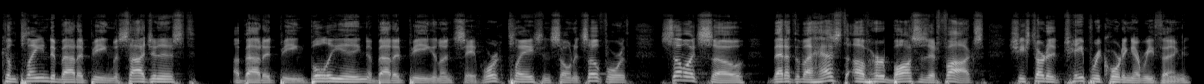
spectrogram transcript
complained about it being misogynist, about it being bullying, about it being an unsafe workplace, and so on and so forth. So much so that at the behest of her bosses at Fox, she started tape recording everything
